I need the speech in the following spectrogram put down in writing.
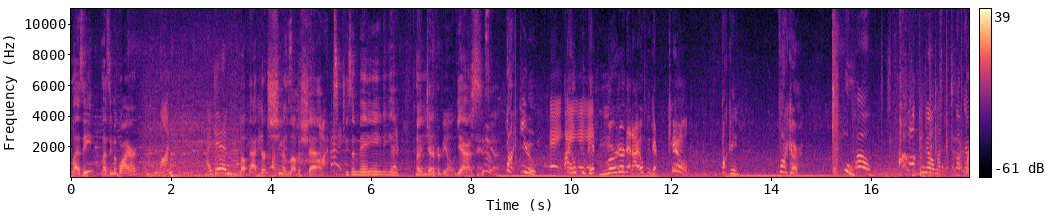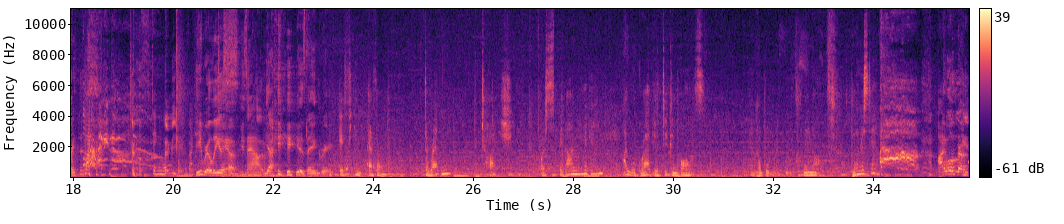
Leslie, Leslie McGuire. You won? I did. Love that haircut. I love a shag. She's a maniac. Uh, Jennifer Beals. Yes. Flashdance, yeah. Fuck you! Hey, I hey, hope hey, you hey. get murdered and I hope you get killed! Fucking fucker! Oh, fuck no, motherfucker. Right there. Sting more. I mean, he really is Damn, he's mad. Yeah, he is angry. If you ever threaten, touch, or spit on me again, I will grab your dick and balls and I will rip them clean off. You understand? I will grab.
